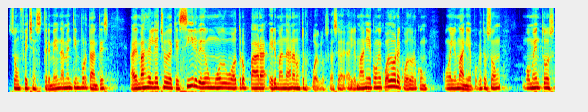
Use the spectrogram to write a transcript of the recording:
Son fechas tremendamente importantes, además del hecho de que sirve de un modo u otro para hermanar a nuestros pueblos, o sea, Alemania con Ecuador, Ecuador con, con Alemania, porque estos son momentos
